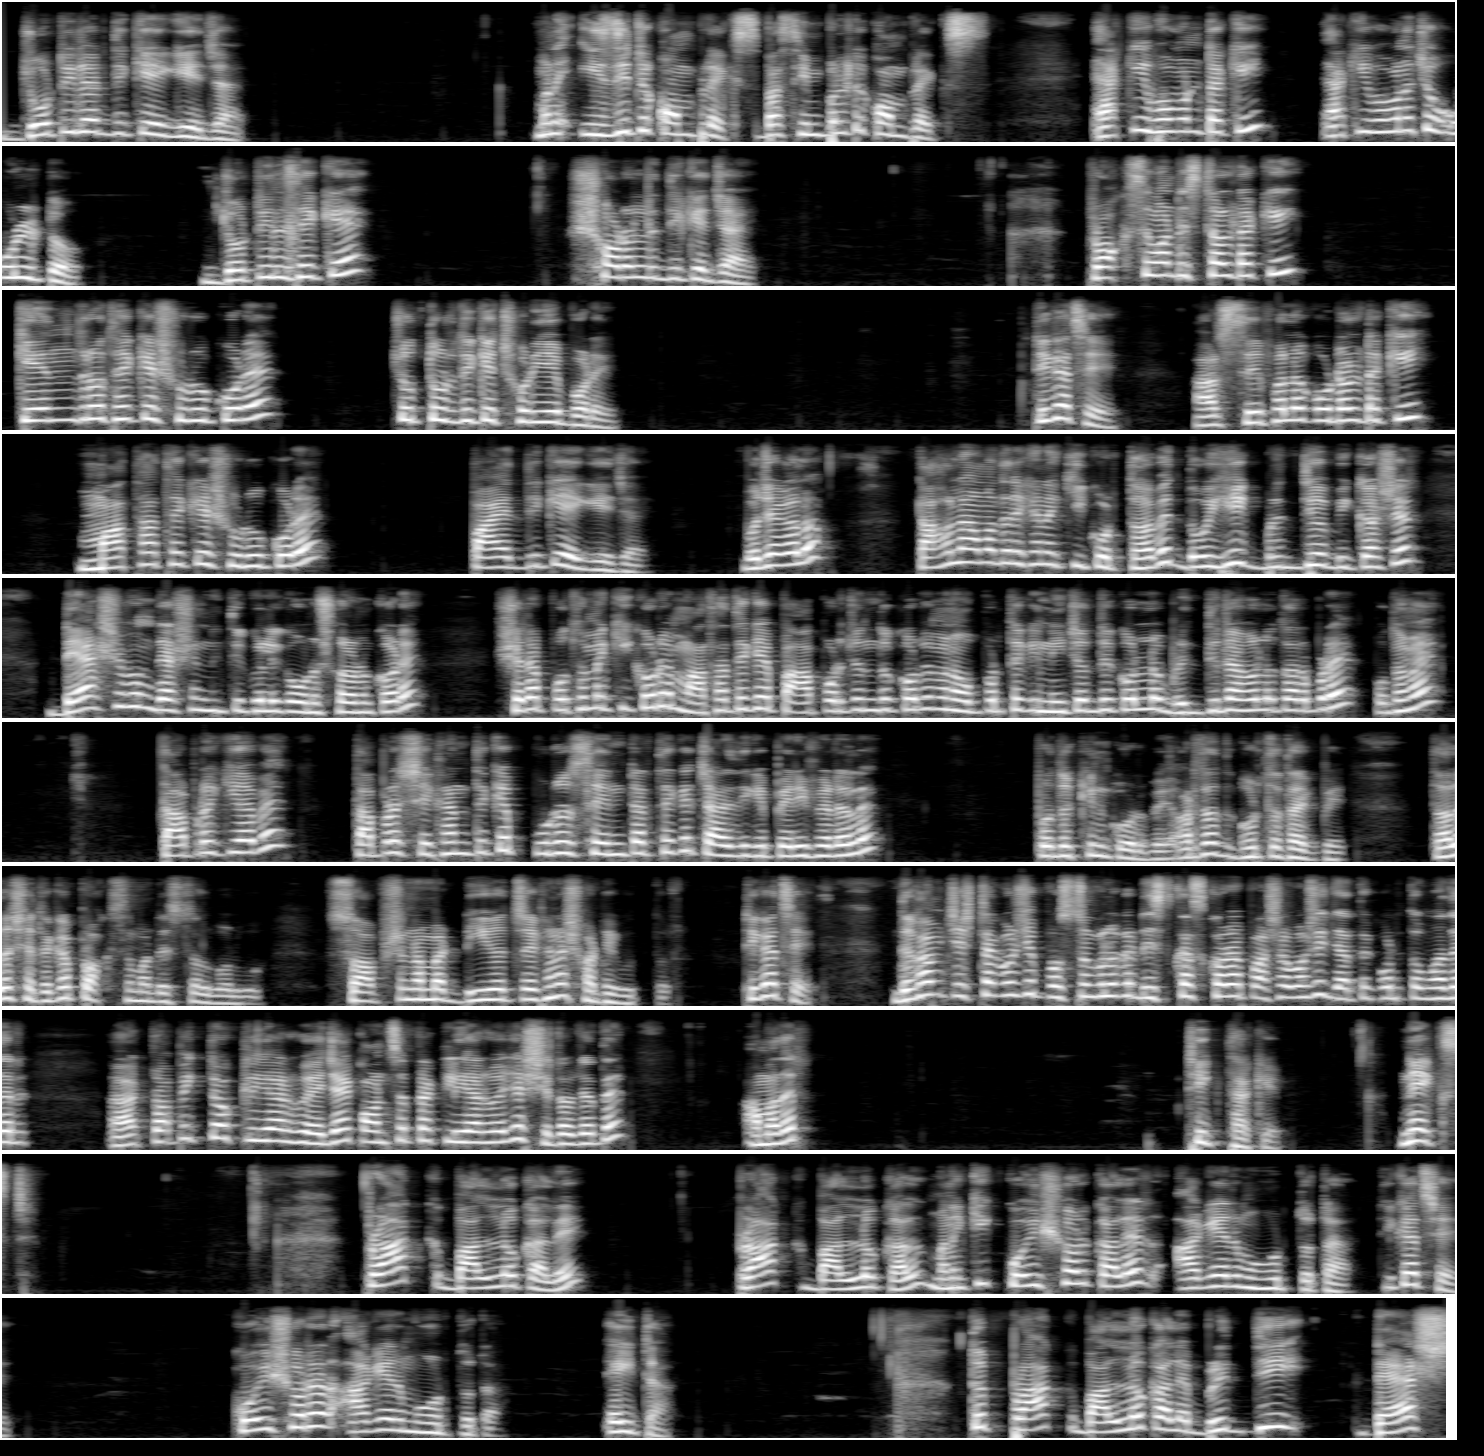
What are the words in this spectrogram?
জটিলের দিকে এগিয়ে যায়। মানে ইজি টু কমপ্লেক্স বা সিম্পল টু কমপ্লেক্স একই ভবনটা কি? একই ভবন হচ্ছে উল্টো। জটিল থেকে সরলের দিকে যায়। প্রক্সিমা ডিস্টালটা কি? কেন্দ্র থেকে শুরু করে চতুর্দিকে ছড়িয়ে পড়ে। ঠিক আছে? আর সেফালোকোডালটা কি? মাথা থেকে শুরু করে পায়ের দিকে এগিয়ে যায়। বোঝা গেল? তাহলে আমাদের এখানে কি করতে হবে? দৈহিক বৃদ্ধি ও বিকাশের ড্যাশ এবং ড্যাশের নীতিগুলিকে অনুসরণ করে সেটা প্রথমে কি করবে? মাথা থেকে পা পর্যন্ত করবে মানে ওপর থেকে নিচের দিকে করল, বৃদ্ধিটা হলো তারপরে প্রথমে, তারপরে কি হবে? তারপরে সেখান থেকে পুরো সেন্টার থেকে চারিদিকে পেরিফেরালে প্রদক্ষিণ করবে, অর্থাৎ ঘুরতে থাকবে। তাহলে সেটাকে প্রক্সিমা ডিস্টাল বলব। সো অপশন নাম্বার ডি হচ্ছে এখানে সঠিক উত্তর। ঠিক আছে? দেখো, আমি চেষ্টা করছি প্রশ্নগুলোকে ডিসকাস করার পাশাপাশি যাতে করে তোমাদের টপিকটাও ক্লিয়ার হয়ে যায় কনসেপ্টটা ক্লিয়ার হয়ে যায়, সেটাও যাতে আমাদের ঠিক থাকে। নেক্সট প্রাক বাল্যকালে প্রাক বাল্যকাল মানে কি কৈশোরকালের আগের মুহূর্তটা, ঠিক আছে? কৈশোরের আগের মুহূর্তটা, এইটা। তো প্রাক বাল্যকালে বৃদ্ধি ড্যাশ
